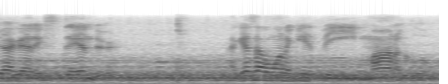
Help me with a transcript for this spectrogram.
shotgun extender. I guess I want to get the monocle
